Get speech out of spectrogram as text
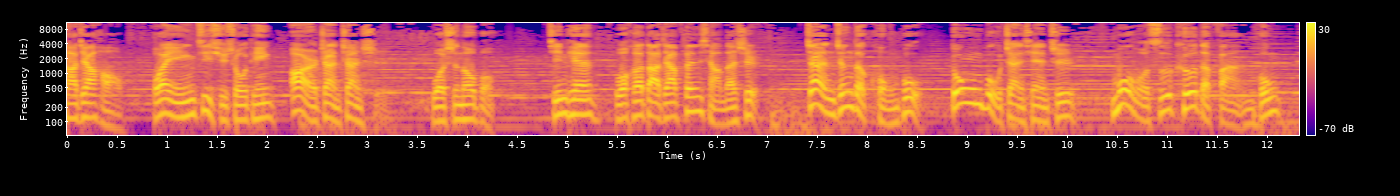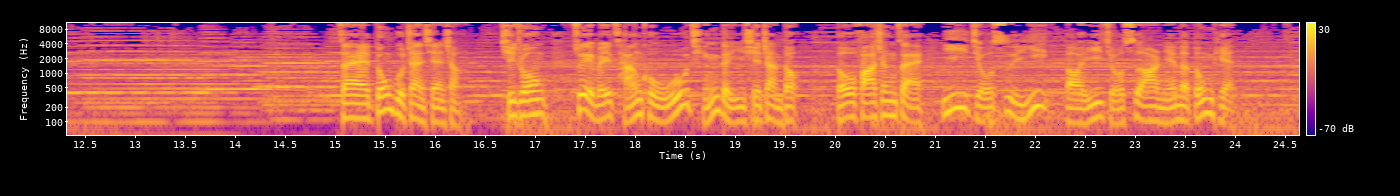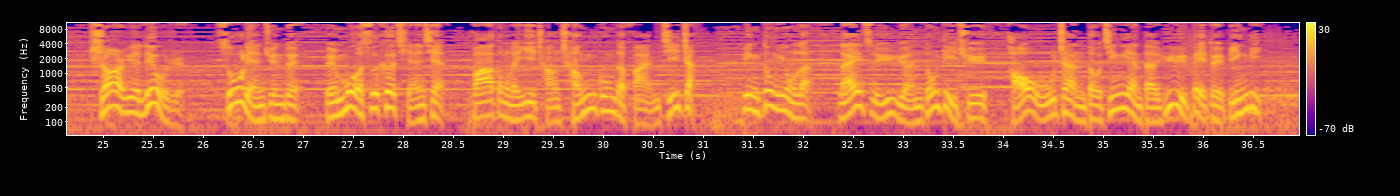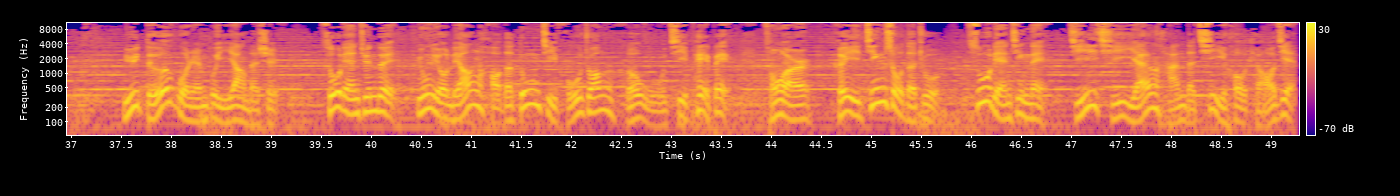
大家好，欢迎继续收听《二战战史》，我是 Noble。今天我和大家分享的是战争的恐怖——东部战线之莫斯科的反攻。在东部战线上，其中最为残酷无情的一些战斗，都发生在1941到1942年的冬天。12月6日，苏联军队对莫斯科前线。发动了一场成功的反击战，并动用了来自于远东地区毫无战斗经验的预备队兵力。与德国人不一样的是，苏联军队拥有良好的冬季服装和武器配备，从而可以经受得住苏联境内极其严寒的气候条件。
